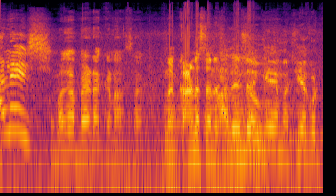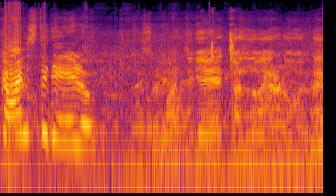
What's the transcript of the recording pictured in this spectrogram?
ಆಲೇಶ್. ಮಗ ಬೇಡ ಕಣ ಸರ್ ನಾನು ಕಾಣಿಸ್ತಾನೆ. ಮಜ್ಜಿಗೆ ಕೊಟ್ಟು ಕಾಣಿಸ್ತಿದೆ ಹೇಳು. ಮಜ್ಜಿಗೆ ಕಲ್ಲು ಎರಡು ಒಂದೇ.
